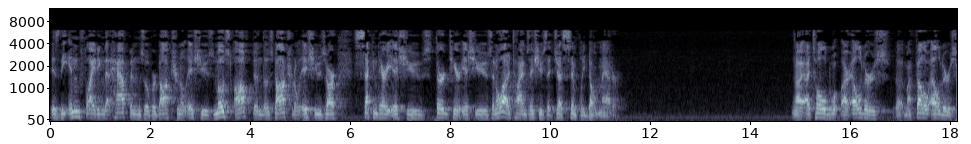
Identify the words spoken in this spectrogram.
is the infighting that happens over doctrinal issues. Most often those doctrinal issues are secondary issues, third tier issues, and a lot of times issues that just simply don't matter. I, I told our elders, uh, my fellow elders,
